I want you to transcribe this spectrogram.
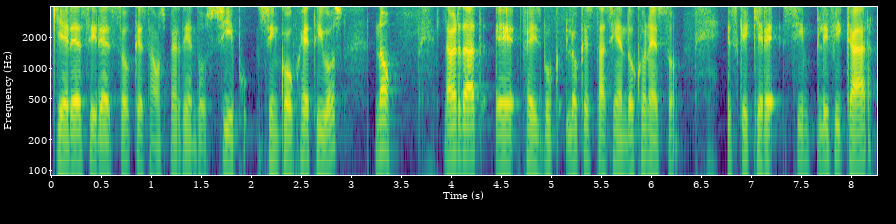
¿Quiere decir esto que estamos perdiendo cinco objetivos? No. La verdad, eh, Facebook lo que está haciendo con esto es que quiere simplificar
